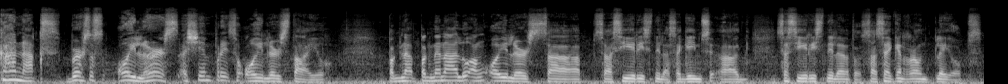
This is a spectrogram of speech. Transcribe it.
Canucks versus Oilers. Ah, syempre sa Oilers tayo. Pag, na, pag nanalo ang Oilers sa sa series nila, sa games ah, sa series nila na to, sa second round playoffs,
